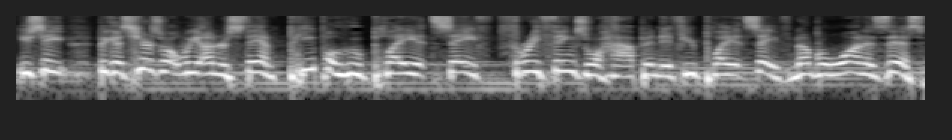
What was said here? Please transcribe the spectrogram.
You see, because here's what we understand people who play it safe, three things will happen if you play it safe. Number one is this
